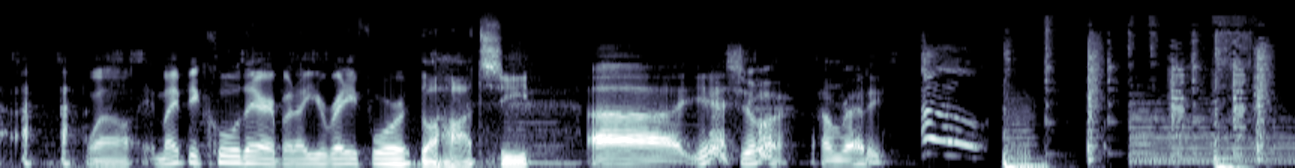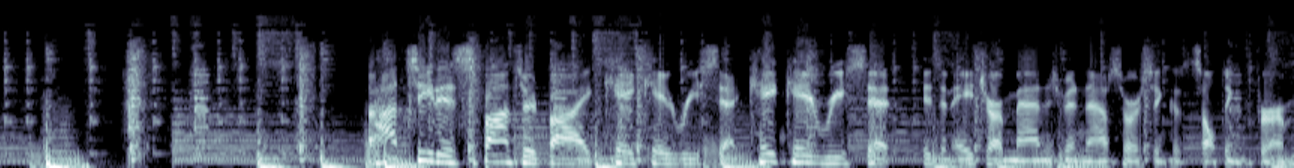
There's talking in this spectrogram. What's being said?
well, it might be cool there, but are you ready for the hot seat? Uh, yeah, sure. I'm ready. Seat is sponsored by KK Reset. KK Reset is an HR management and outsourcing consulting firm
